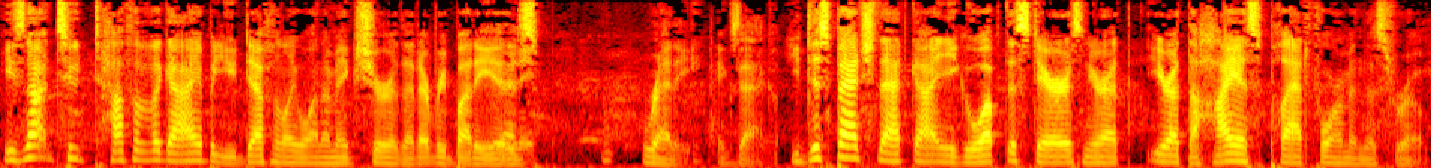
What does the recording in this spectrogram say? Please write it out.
he's not too tough of a guy but you definitely want to make sure that everybody is ready exactly you dispatch that guy and you go up the stairs and you're at you're at the highest platform in this room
